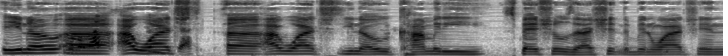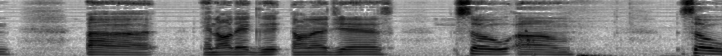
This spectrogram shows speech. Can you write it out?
You know, uh, I watched uh, I watched you know comedy specials that I shouldn't have been watching, uh, and all that good all that jazz. So um, so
